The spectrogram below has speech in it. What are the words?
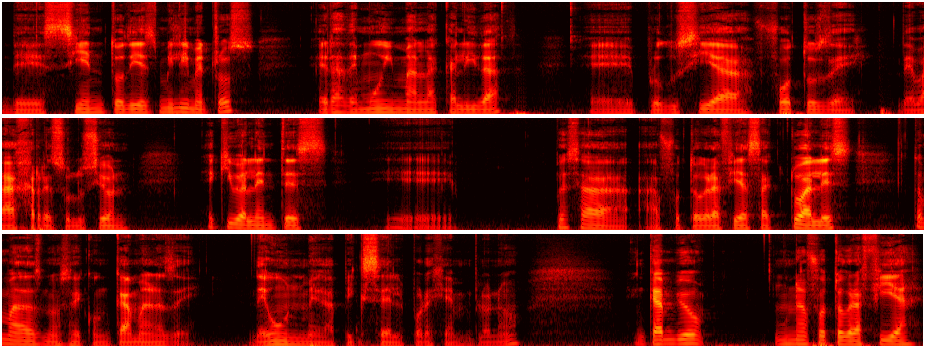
de 110 milímetros era de muy mala calidad, eh, producía fotos de, de, baja resolución equivalentes pues a, a, fotografías actuales tomadas no sé con cámaras de, de un megapíxel por ejemplo no en cambio una fotografía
